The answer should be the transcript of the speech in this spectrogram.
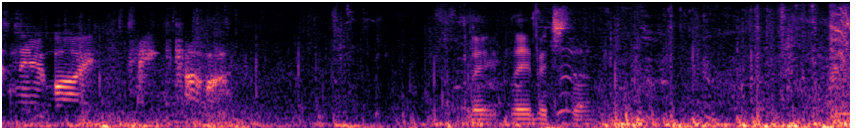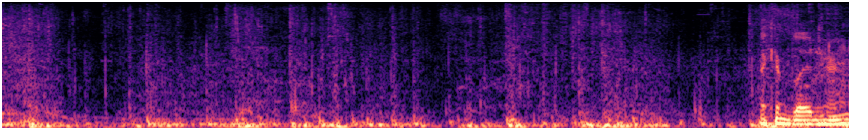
is nearby. Take cover. Play, play a bit slow. I can blade her.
